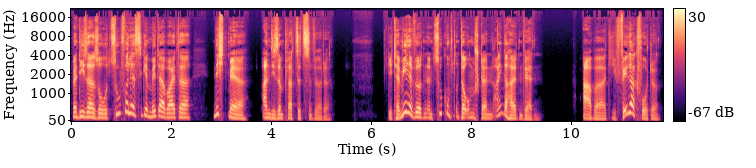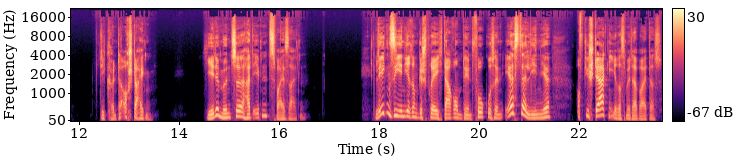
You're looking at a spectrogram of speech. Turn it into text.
wenn dieser so zuverlässige Mitarbeiter nicht mehr an diesem Platz sitzen würde? Die Termine würden in Zukunft unter Umständen eingehalten werden. Aber die Fehlerquote, die könnte auch steigen. Jede Münze hat eben zwei Seiten. Legen Sie in Ihrem Gespräch darum den Fokus in erster Linie auf die Stärken Ihres Mitarbeiters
